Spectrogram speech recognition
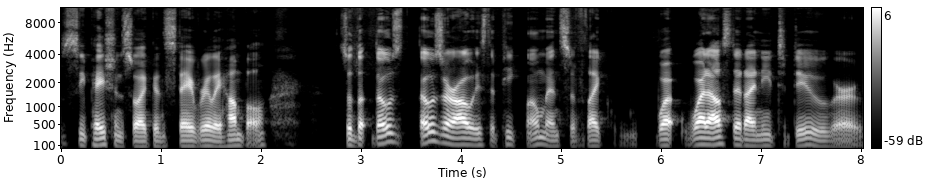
see patients, so I can stay really humble. So th- those those are always the peak moments of like what what else did I need to do or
